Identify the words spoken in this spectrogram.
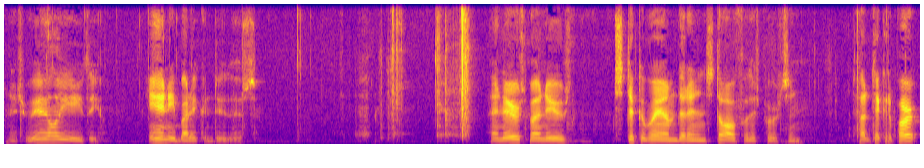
And it's really easy. Anybody can do this. And there's my new stick of RAM that I installed for this person. How to take it apart?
